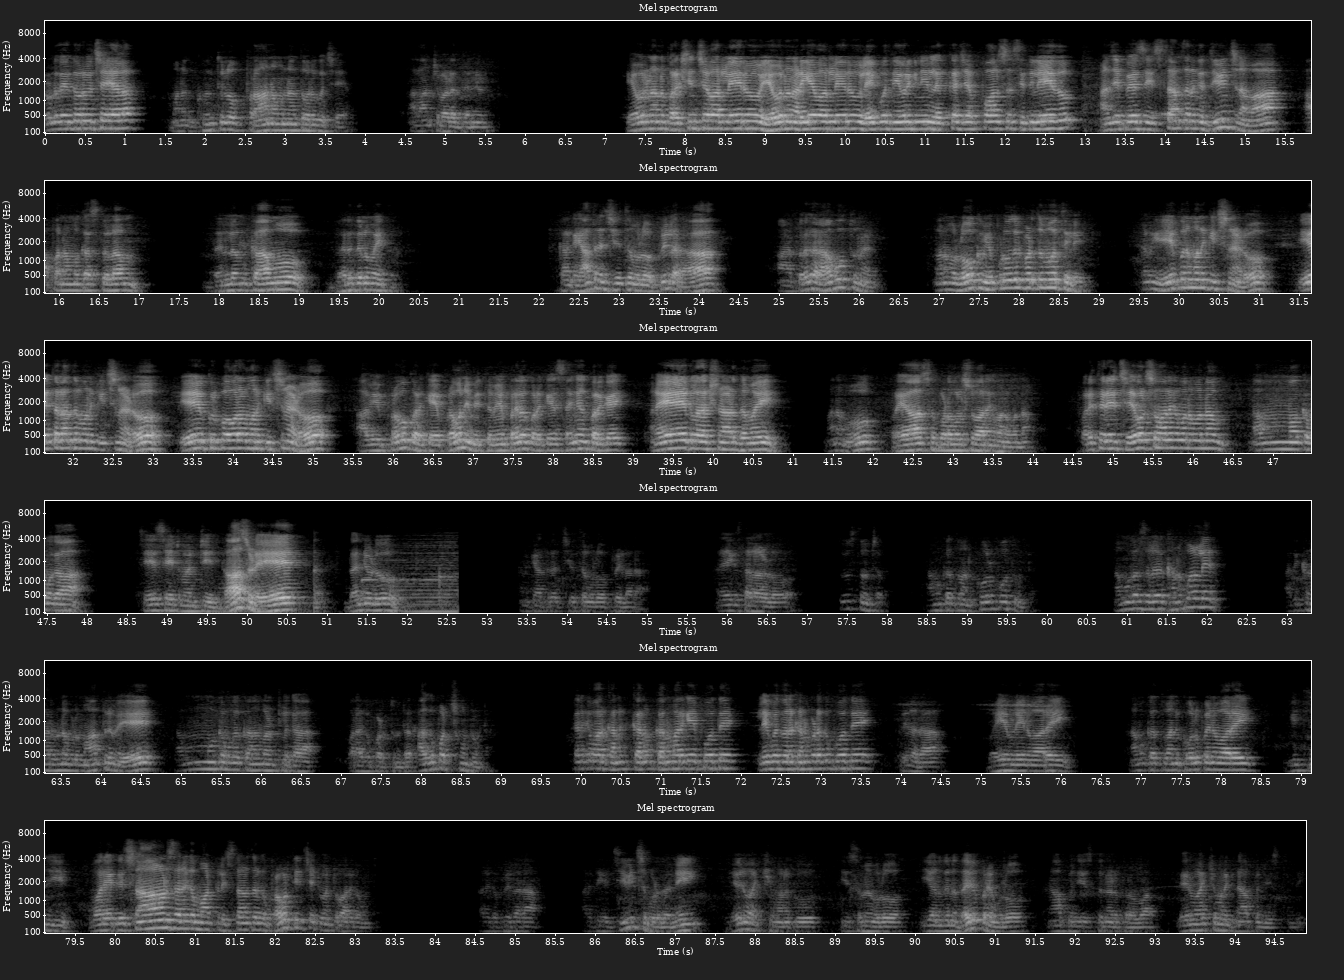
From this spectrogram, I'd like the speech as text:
రెండోది ఎంతవరకు చేయాలా? మన గొంతులో ప్రాణం ఉన్నంత వరకు చేయాలి. అలాంటి వాడు ధన్యుడు. ఎవరు నన్ను పరీక్షించేవారు లేరు? ఎవరు నన్ను అడిగేవారు లేరు? లేకపోతే ఎవరికి నేను లెక్క చెప్పాల్సిన స్థితి లేదు? అని చెప్పేసి ఇష్టాంతరంగా జీవించినామా? అపనమ్మకస్తులం ధనులం కాము దరిద్రమైతే కనుక యాత్ర జీవితంలో ప్రియులరా ఆయన త్వరగా రాబోతున్నాడు. మనము లోకం ఎప్పుడు వదిలిపెడుతామో తెలియదు కనుక ఏ పని మనకి ఇచ్చినాడో ఏ తలాంతలు మనకి ఇచ్చినాడో ఏ కృపవరాలు మనకి ఇచ్చినాడో అవి ప్రభు కొరకే ప్రభు నిమిత్తమే ప్రజల కొరకే సంఘం కొరకే అనేక లక్షణార్థమై మనము ప్రయాసపడవలసిన వారంగా మనం ఉన్నాం. పరిచర్య చేయవలసిన వారంగా మనం ఉన్నాం. నమ్మకముగా చేసేటువంటి దాసుడే ధన్యుడు. యాత్ర జీవితంలో ప్రిల్లరా అనేక స్థలాల్లో చూస్తుంటాం నమ్మకత్వాన్ని కోల్పోతుంటాం నమ్మకస్తులు కనపడలేదు అధికారం ఉన్నప్పుడు మాత్రమే నమ్మకంగా కనబడినట్లుగా వారు అగపడుతుంటారు అగపరుచుకుంటుంటారు కనుక వారు కన కను కనుమరుగైపోతే లేకపోతే వారు కనపడకపోతే లేదా భయం లేని వారై నమ్మకత్వాన్ని కోల్పోయిన వారై వారి యొక్క ఇష్టానుసరంగా మాటలు ఇష్టానుసరంగా ప్రవర్తించేటువంటి వారుగా ఉంటారు. కనుక ప్రియులరా జీవించకూడదని దేవుని వాక్యం మనకు ఈ సమయంలో ఈ అనుదిన దైవ ప్రేమలో జ్ఞాపకం చేస్తున్నాడు ప్రభా. దేవుని వాక్యం మనకి జ్ఞాపకం చేస్తుంది.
